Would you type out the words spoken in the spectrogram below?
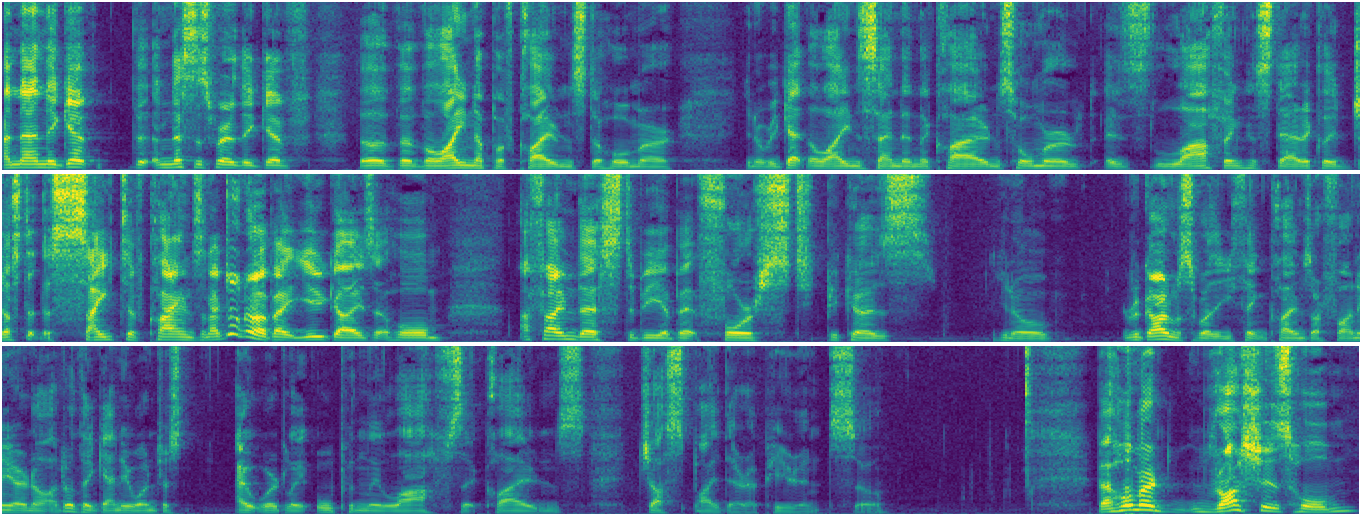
And then they give, and this is where they give the, the, the lineup of clowns to Homer. You know, we get the line send in the clowns. Homer is laughing hysterically just at the sight of clowns. And I don't know about you guys at home. I found this to be a bit forced because, you know, regardless of whether you think clowns are funny or not, I don't think anyone just outwardly, openly laughs at clowns just by their appearance. So, but Homer rushes home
